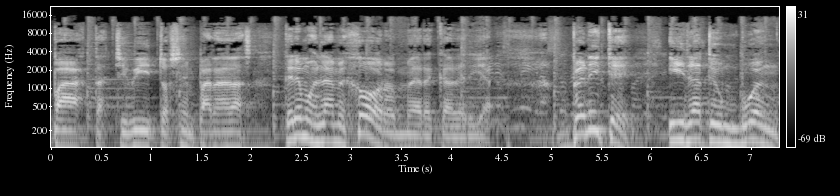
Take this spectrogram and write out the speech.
Pastas, chivitos, empanadas, tenemos la mejor mercadería. Venite y date un buen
